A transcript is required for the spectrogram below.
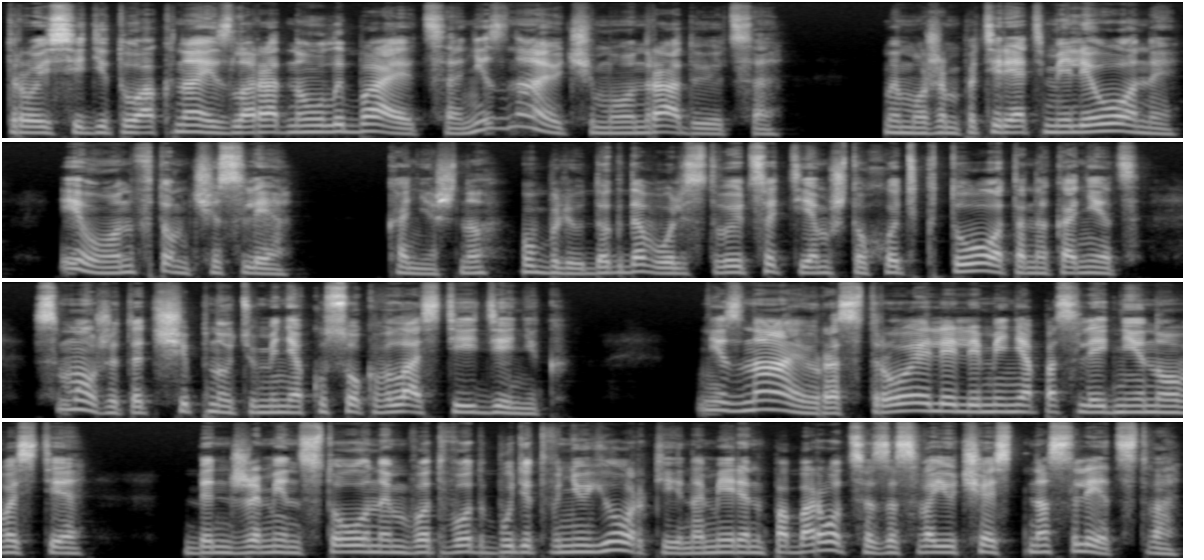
Трой сидит у окна и злорадно улыбается. Не знаю, чему он радуется. Мы можем потерять миллионы, и он в том числе. Конечно, ублюдок довольствуется тем, что хоть кто-то, наконец, сможет отщипнуть у меня кусок власти и денег. Не знаю, расстроили ли меня последние новости. Бенджамин Стоунем вот-вот будет в Нью-Йорке и намерен побороться за свою часть наследства.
